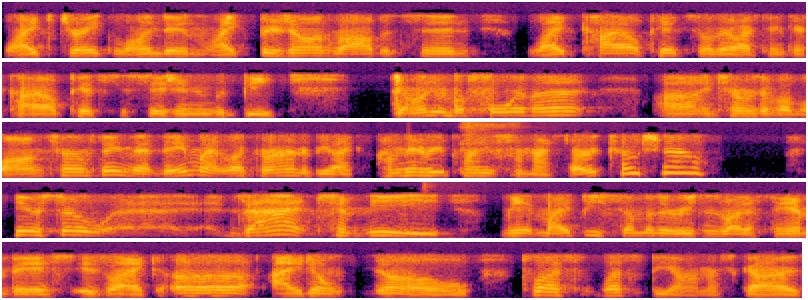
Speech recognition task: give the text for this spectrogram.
like Drake London, like Bijan Robinson, like Kyle Pitts, although I think a Kyle Pitts decision would be done before that uh, in terms of a long term thing, that they might look around and be like, I'm going to be playing for my third coach now? You know, so uh, that to me, I mean, it might be some of the reasons why the fan base is like, uh, I don't know. Plus, let's be honest, guys.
